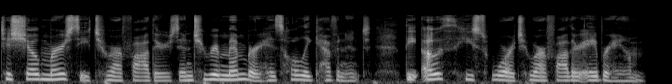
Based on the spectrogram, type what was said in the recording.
to show mercy to our fathers and to remember his holy covenant, the oath he swore to our father Abraham,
